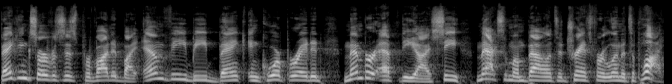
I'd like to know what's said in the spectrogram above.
Banking services provided by MVB Bank Incorporated. Member FDIC. Maximum balance and transfer limits apply.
